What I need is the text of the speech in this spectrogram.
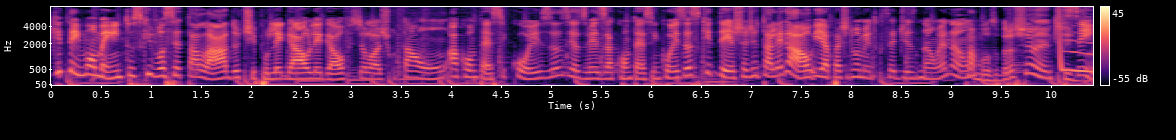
que tem momentos que você tá lá do tipo legal, legal, fisiológico tá on, acontece coisas e às vezes acontecem coisas que deixa de estar legal e a partir do momento que você diz não é O não. famoso broxante. Sim,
